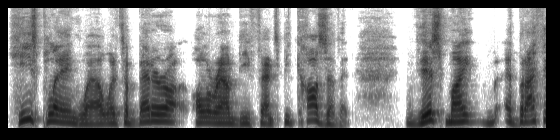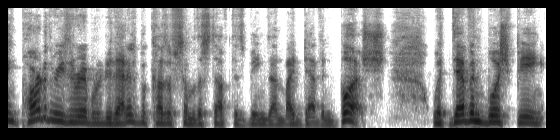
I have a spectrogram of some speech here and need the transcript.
he's playing well. It's a better all around defense because of it. This might, but I think part of the reason they're able to do that is because of some of the stuff that's being done by Devin Bush. With Devin Bush being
